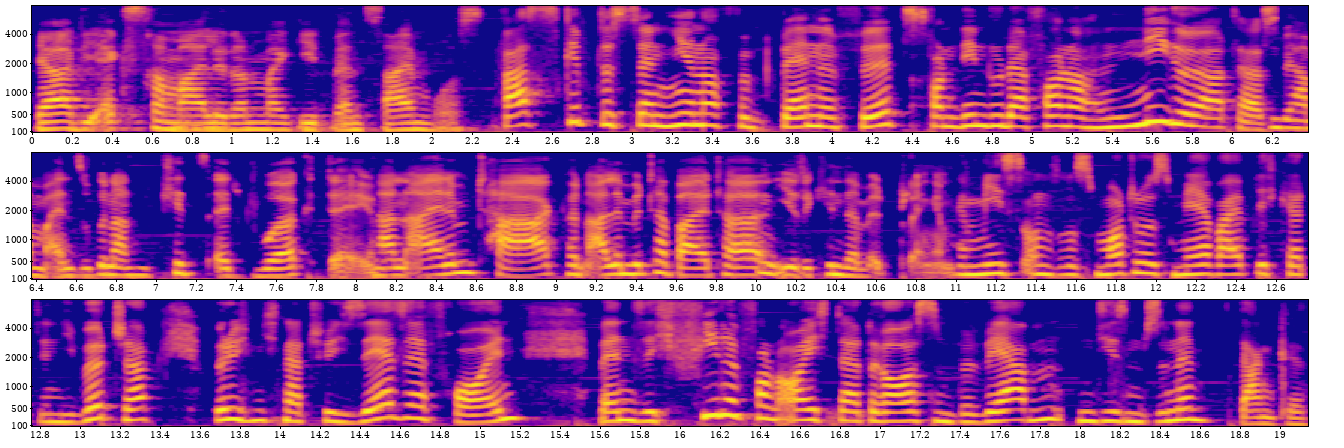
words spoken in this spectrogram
ja, die Extrameile dann mal geht, wenn es sein muss. Was gibt es denn hier noch für Benefits, von denen du davor noch nie gehört hast? Wir haben einen sogenannten Kids at Work Day. An einem Tag können alle Mitarbeiter ihre Kinder mitbringen. Gemäß unseres Mottos mehr Weiblichkeit in die Wirtschaft würde ich mich natürlich sehr, sehr freuen, wenn sich viele von euch da draußen bewerben. In diesem Sinne, danke.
